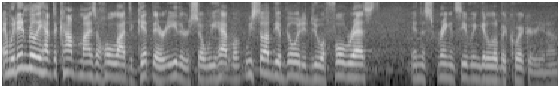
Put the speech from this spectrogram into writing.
and we didn't really have to compromise a whole lot to get there either. So we have a, we still have the ability to do a full rest in the spring and see if we can get a little bit quicker. You know.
